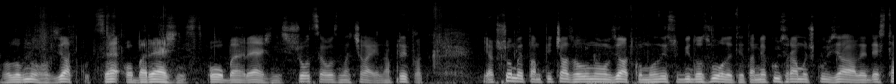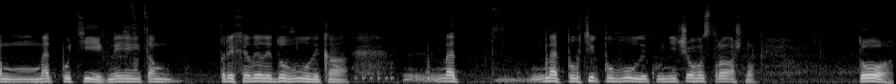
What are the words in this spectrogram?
головного взятку це обережність. Обережність. Що це означає? Наприклад, якщо ми там під час головного взятку могли собі дозволити там якусь рамочку взяли, десь там медпотік, ми її там прихилили до вулика, мед, медповтік по вулику, нічого страшного. То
